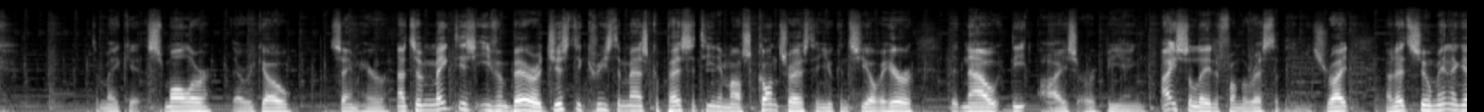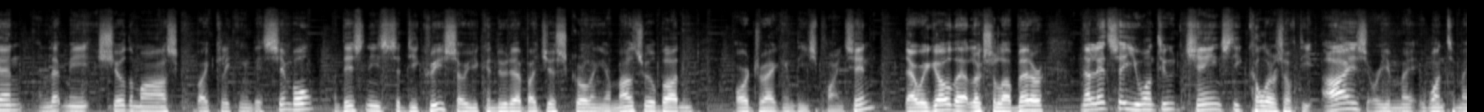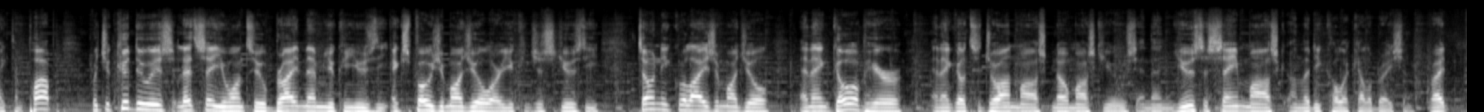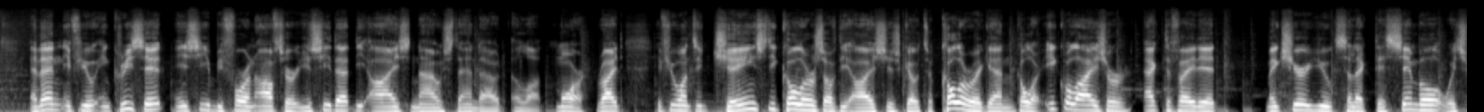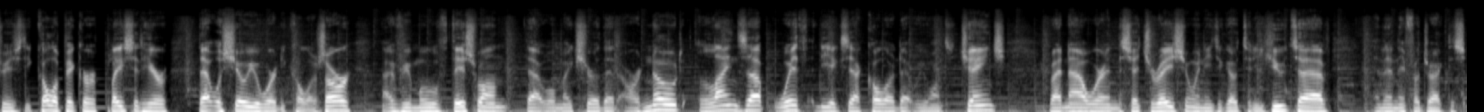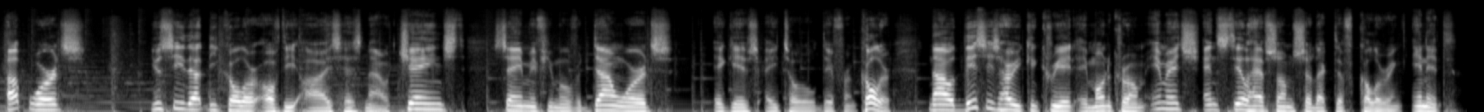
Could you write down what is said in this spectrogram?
to make it smaller. There we go. Same here. Now to make this even better, just decrease the mask opacity and the mask contrast and you can see over here that now the eyes are being isolated from the rest of the image, right? Now let's zoom in again and let me show the mask by clicking this symbol. This needs to decrease, so you can do that by just scrolling your mouse wheel button or dragging these points in. There we go, that looks a lot better. Now let's say you want to change the colors of the eyes or you may want to make them pop. What you could do is, let's say you want to brighten them, you can use the exposure module or you can just use the tone equalizer module and then go up here and then go to draw mask, no mask use and then use the same mask under the color calibration, right? And then if you increase it and you see before and after, you see that the eyes now stand out a lot more, right? If you want to change the colors of the eyes, just go to color again, color equalizer, activate it. Make sure you select this symbol, which is the color picker, place it here. That will show you where the colors are. Now, if we move this one, that will make sure that our node lines up with the exact color that we want to change. Right now we're in the saturation. We need to go to the hue tab and then if I drag this upwards, you see that the color of the eyes has now changed. Same if you move it downwards, it gives a total different color. Now, this is how you can create a monochrome image and still have some selective coloring in it.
